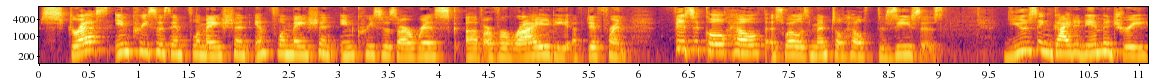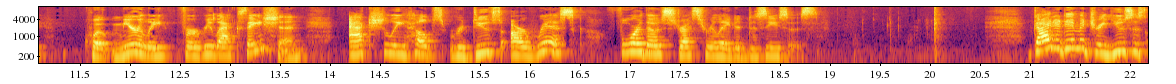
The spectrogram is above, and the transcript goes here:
Stress increases inflammation. Inflammation increases our risk of a variety of different physical health as well as mental health diseases. Using guided imagery, quote, merely for relaxation actually helps reduce our risk for those stress related diseases. Guided imagery uses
